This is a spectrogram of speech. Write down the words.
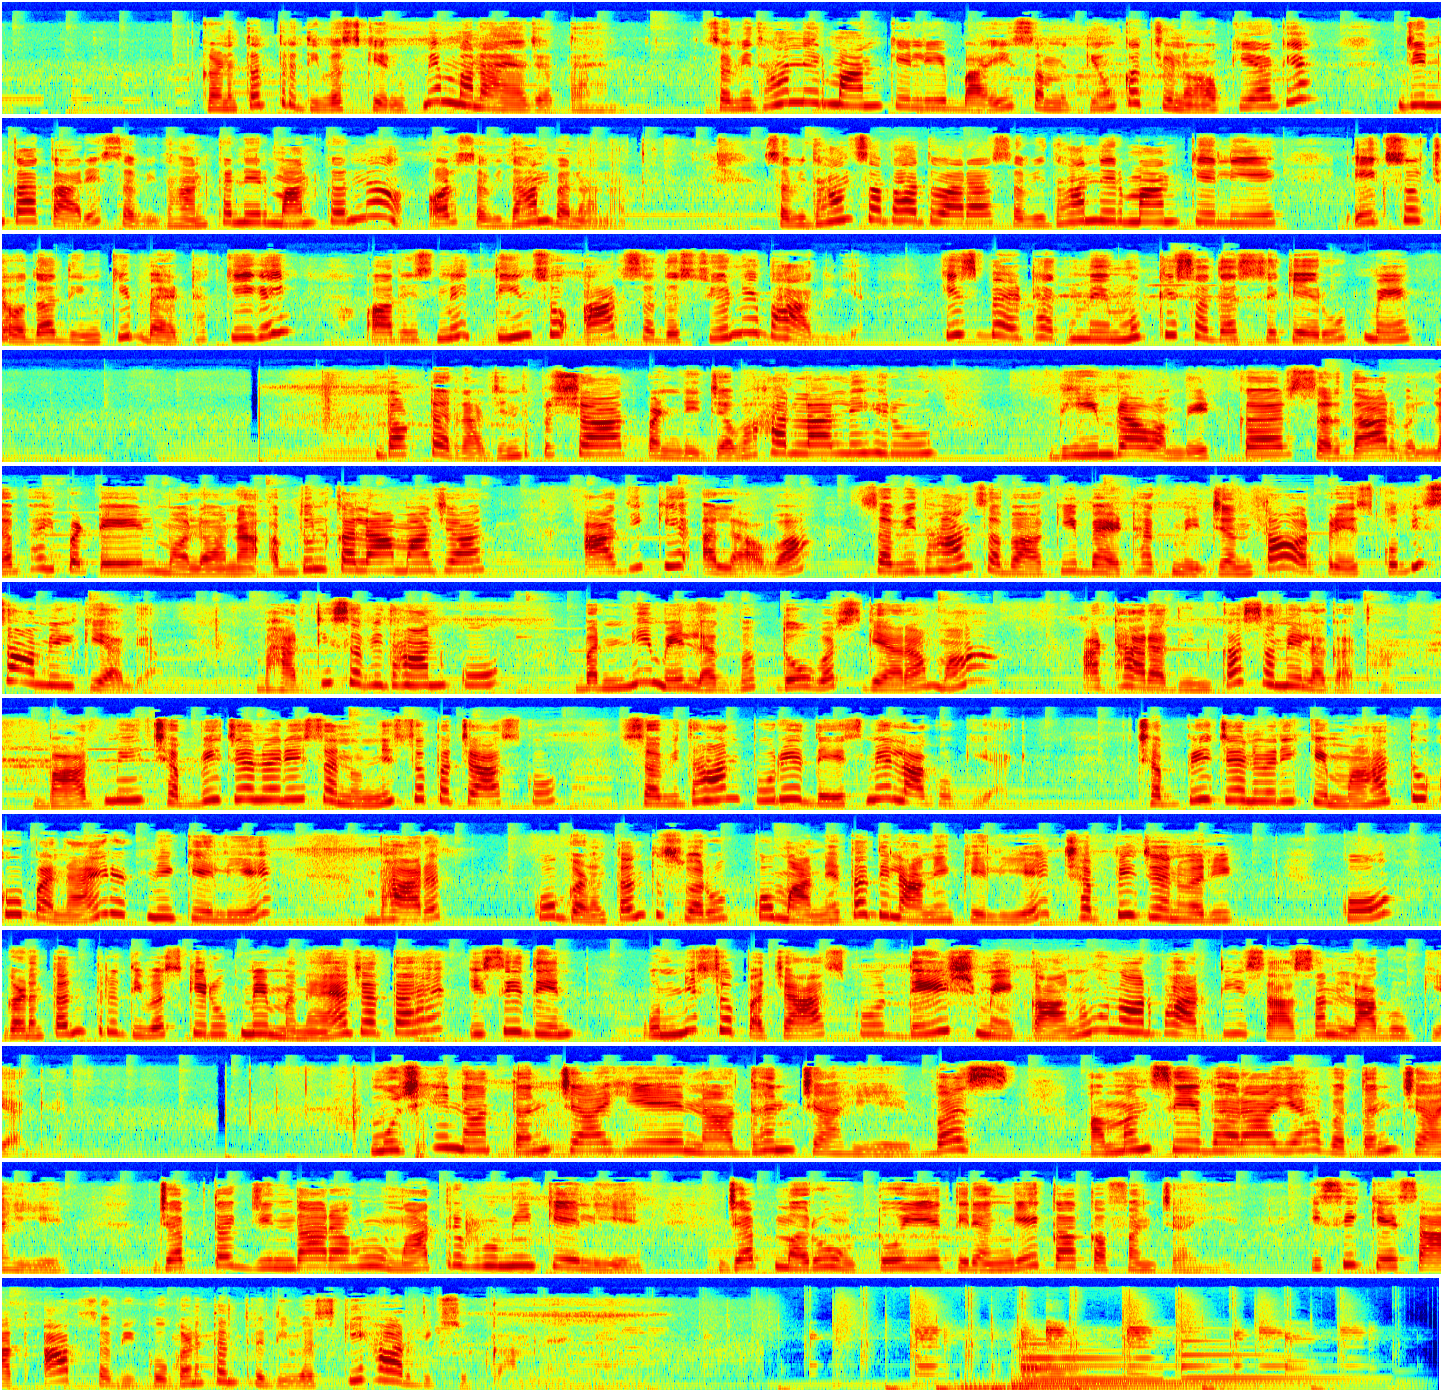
गणतंत्र दिवस के रूप में मनाया जाता है। संविधान निर्माण के लिए बाईस समितियों का चुनाव किया गया, जिनका कार्य संविधान का निर्माण करना और संविधान बनाना था। संविधान सभा द्वारा संविधान निर्माण के लिए 114 दिन की बैठक की गई और इसमें 308 सदस्यों ने भाग लिया। इस बैठक में मुख्य सदस्य के रूप में डॉक्टर राजेंद्र प्रसाद, पंडित जवाहरलाल नेहरू, भीमराव अंबेडकर, सरदार वल्लभ भाई पटेल, मौलाना अब्दुल कलाम आज़ाद आदि के अलावा संविधान सभा की बैठक में जनता और प्रेस को भी शामिल किया गया। भारतीय संविधान को बनने में लगभग दो वर्ष ग्यारह माह, अठारह दिन का समय लगा था। बाद में 26 जनवरी सन 1950 को संविधान पूरे देश में लागू किया गया। 26 जनवरी के महत्व को बनाए रखने के लिए, भारत को गणतंत्र स्वरूप को मान्यता दिलाने के लिए 26 जनवरी को गणतंत्र दिवस के रूप में मनाया जाता है। इसी दिन 1950 को देश में कानून और भारतीय शासन लागू किया गया। मुझे ना तन चाहिए, ना धन चाहिए, बस अमन से भरा यह वतन चाहिए। जब तक ज़िंदा रहूँ मातृभूमि के लिए, जब मरूं तो ये तिरंगे का कफन चाहिए। इसी के साथ आप सभी को गणतंत्र दिवस की हार्दिक शुभकामनाएँ।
